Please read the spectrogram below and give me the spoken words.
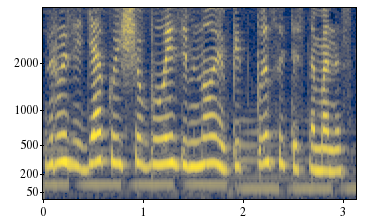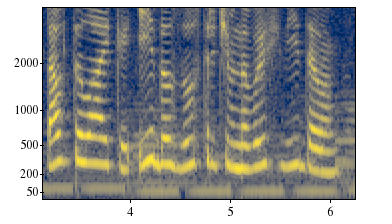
Друзі, дякую, що були зі мною. Підписуйтесь на мене, ставте лайки і до зустрічі в нових відео.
